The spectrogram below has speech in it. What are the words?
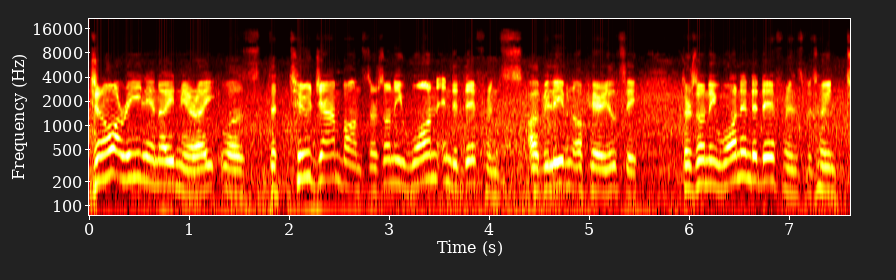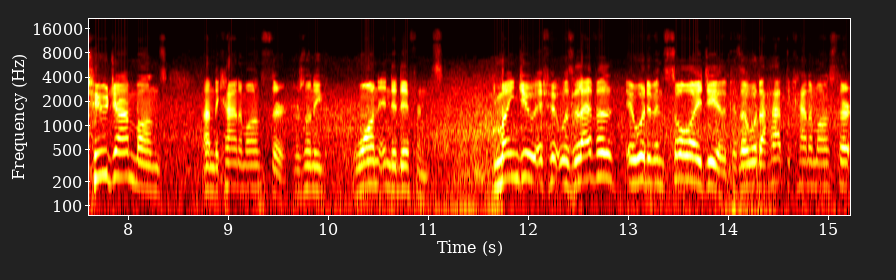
Do you know what really annoyed me, right? Was the two jambons, there's only one in the difference. I'll be leaving up here, you'll see. There's only one in the difference between two jambons and the can of monster. There's only one in the difference. Mind you, if it was level, it would have been so ideal because I would have had the can of monster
